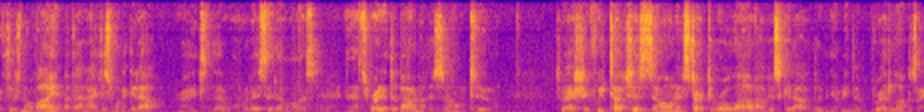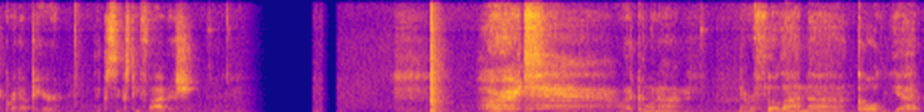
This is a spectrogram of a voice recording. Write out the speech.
If there's no volume of that, I just want to get out, right? So that what I said that was, and that's right at the bottom of the zone too. So actually, if we touch this zone and start to roll out, I'll just get out. I mean, the red lug is like right up here, like 65-ish. All right, a lot going on. Never filled on uh, gold yet.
